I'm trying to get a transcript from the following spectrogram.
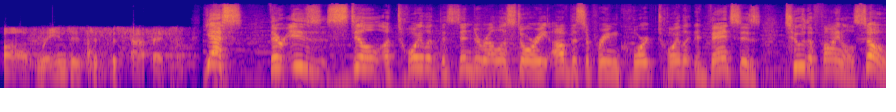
call ranges to the. Yes, there is still a toilet. The Cinderella story of the Supreme Court toilet advances to the finals. So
